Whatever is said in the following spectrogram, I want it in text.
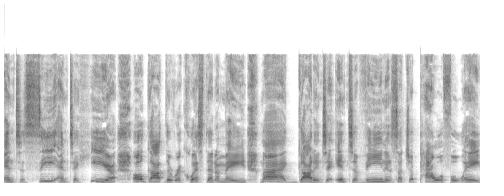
and to see and to hear, oh God, the requests that are made. My God, and to intervene in such a powerful way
